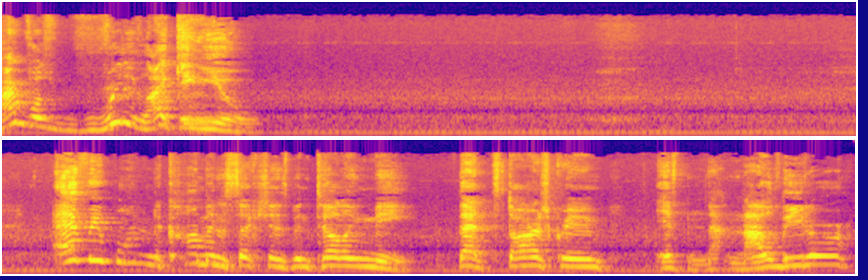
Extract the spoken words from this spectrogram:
I was really liking you. Everyone in the comment section has been telling me that Starscream is not, not a leader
